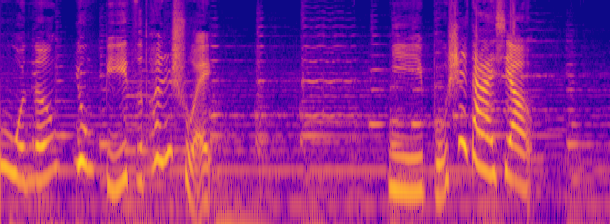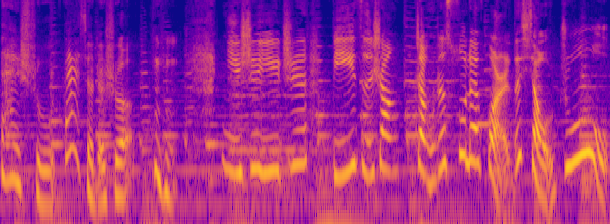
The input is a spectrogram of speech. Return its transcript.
我能用鼻子喷水。你不是大象，袋鼠大笑着说：“哼哼，你是一只鼻子上长着塑料管的小猪。”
